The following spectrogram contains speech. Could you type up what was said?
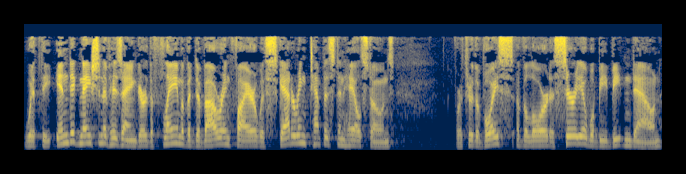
with the indignation of his anger, the flame of a devouring fire, with scattering tempest and hailstones for through the voice of the Lord, Assyria will be beaten down,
